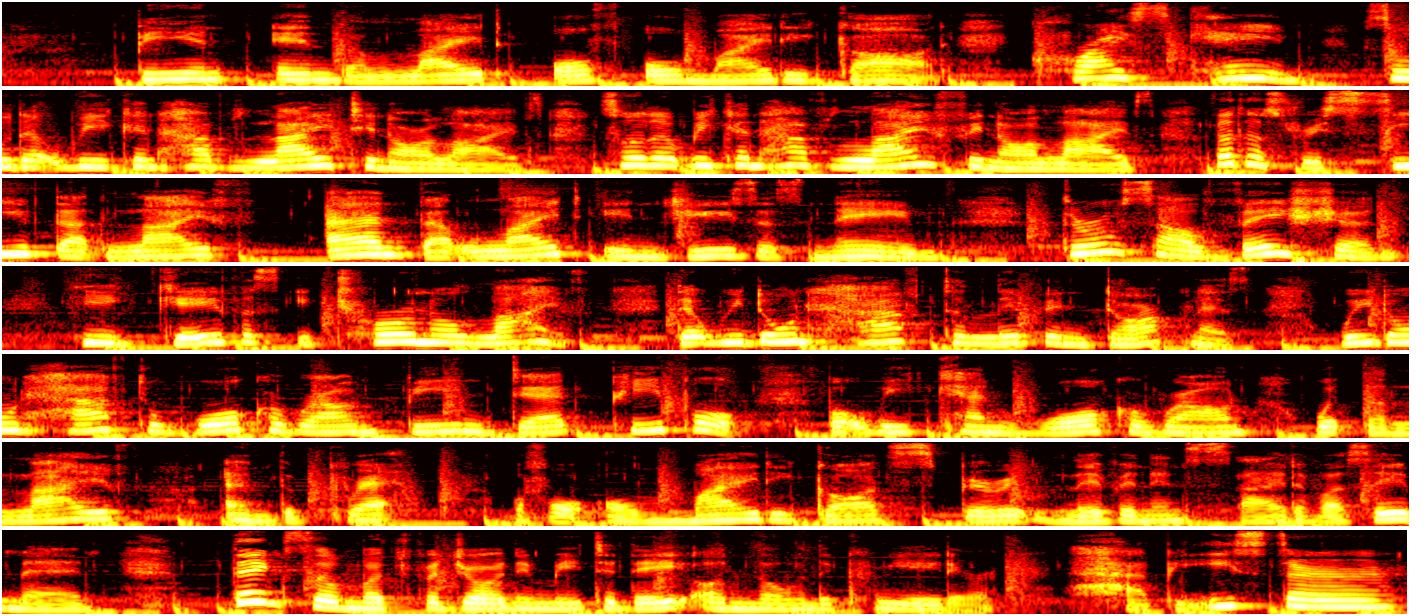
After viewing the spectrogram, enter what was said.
being in the light of Almighty God. Christ came so that we can have light in our lives, so that we can have life in our lives. Let us receive that life and that light in Jesus' name. Through salvation, He gave us eternal life, that we don't have to live in darkness. We don't have to walk around being dead people, but we can walk around with the life and the breath of our Almighty God's Spirit living inside of us. Amen. Thanks so much for joining me today on Knowing the Creator. Happy Easter.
